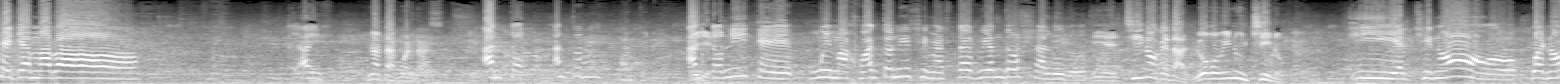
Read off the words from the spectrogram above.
se llamaba. Ay, No te acuerdas. Anto, Anthony. Oye. Anthony, que muy majo. Anthony, si me estás viendo, saludos. ¿Y el chino qué tal? Luego vino un chino. Y el chino, bueno,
